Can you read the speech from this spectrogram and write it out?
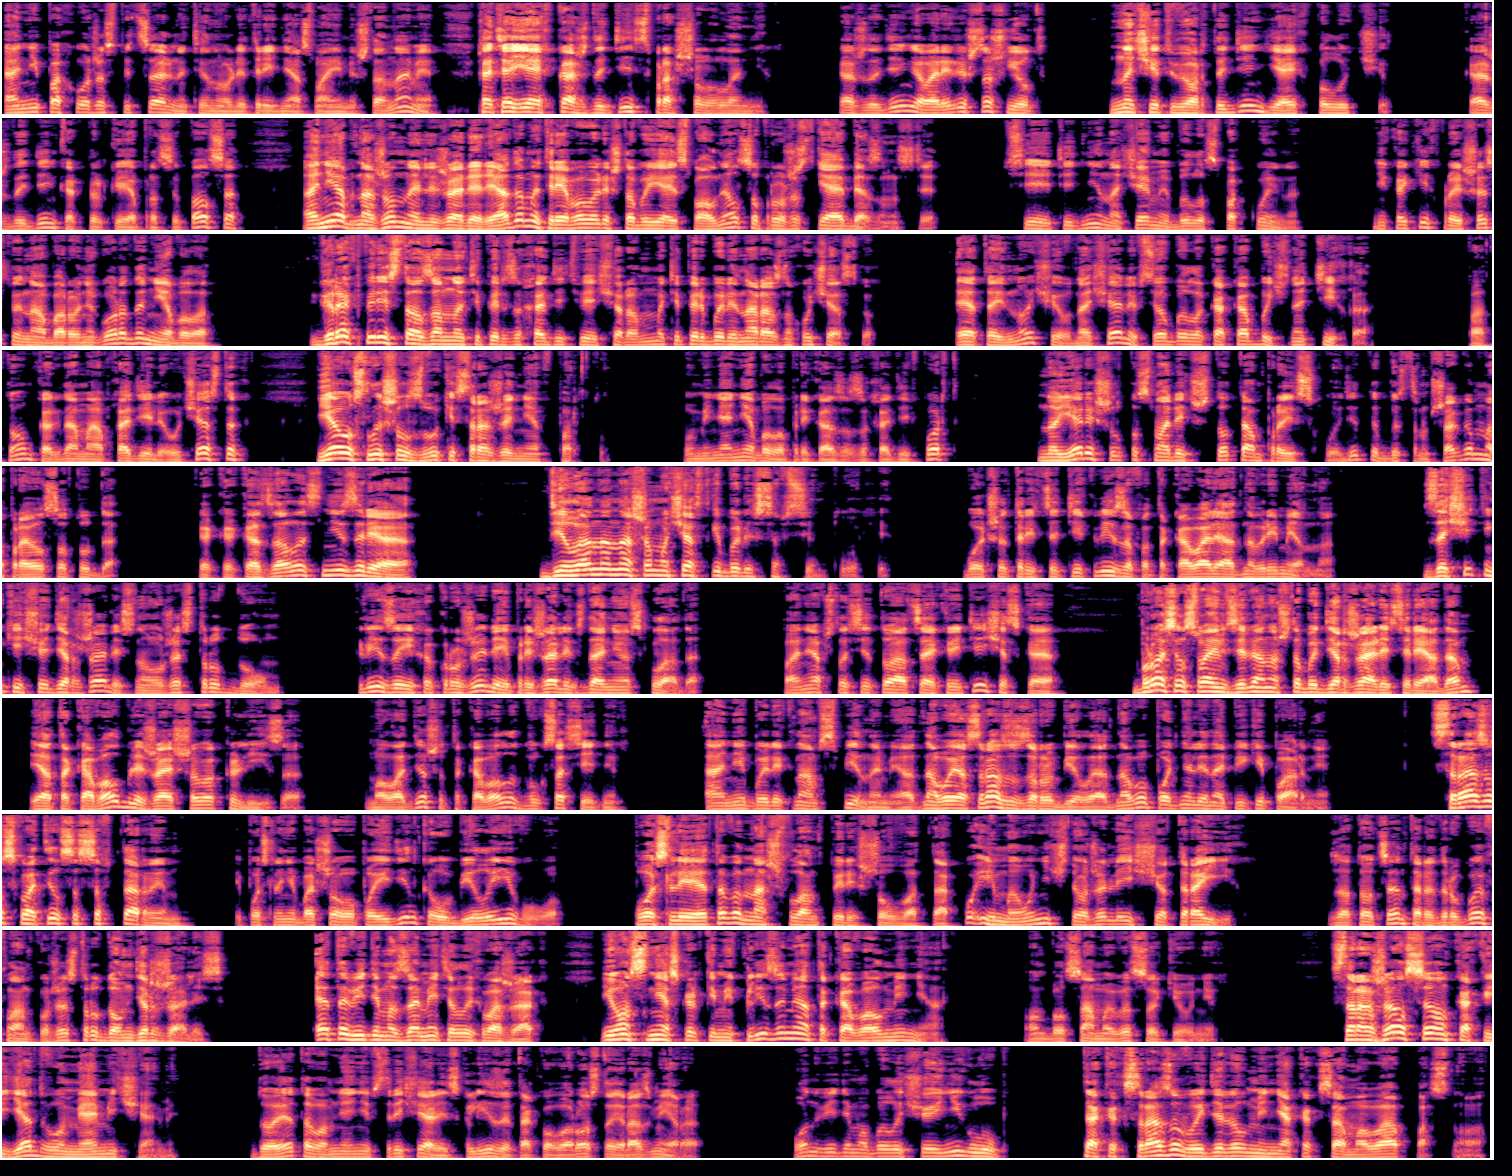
Они, похоже, специально тянули три дня с моими штанами, хотя я их каждый день спрашивал о них. Каждый день говорили, что шьют. На четвертый день я их получил. Каждый день, как только я просыпался, они обнаженные лежали рядом и требовали, чтобы я исполнял супружеские обязанности. Все эти дни ночами было спокойно. Никаких происшествий на обороне города не было. Грег перестал за мной теперь заходить вечером, мы теперь были на разных участках. Этой ночью вначале все было как обычно тихо. Потом, когда мы обходили участок, я услышал звуки сражения в порту. У меня не было приказа заходить в порт, но я решил посмотреть, что там происходит, и быстрым шагом направился туда. Как оказалось, не зря. Дела на нашем участке были совсем плохи. Больше тридцати клизов атаковали одновременно. Защитники еще держались, но уже с трудом. Клизы их окружили и прижали к зданию склада. Поняв, что ситуация критическая, бросил своим зеленым, чтобы держались рядом, и атаковал ближайшего Клиза. Молодежь атаковала двух соседних. Они были к нам спинами. Одного я сразу зарубил, и одного подняли на пике парни. Сразу схватился со вторым, и после небольшого поединка убил и его. После этого наш фланг перешел в атаку, и мы уничтожили еще троих. Зато центр и другой фланг уже с трудом держались. Это, видимо, заметил их вожак, и он с несколькими клизами атаковал меня. Он был самый высокий у них. Сражался он, как и я, двумя мечами. До этого мне не встречались клизы такого роста и размера. Он, видимо, был еще и не глуп, так как сразу выделил меня как самого опасного.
